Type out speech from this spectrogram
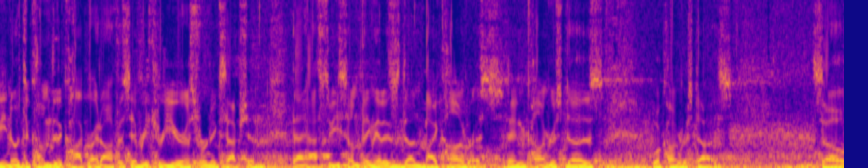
you know, to come to the Copyright Office every three years for an exception. That has to be something that is done by Congress, and Congress does what Congress does. So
